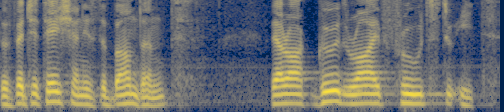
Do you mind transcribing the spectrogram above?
the vegetation is abundant, there are good ripe fruits to eat.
